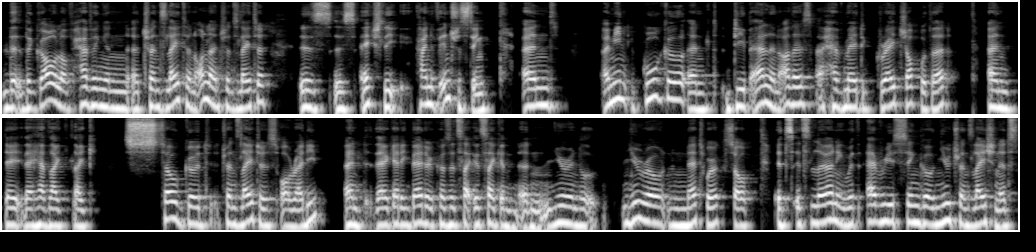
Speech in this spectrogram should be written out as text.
the the goal of having an, a translator, an online translator, is is actually kind of interesting. And I mean, Google and DeepL and others have made a great job with that, and they they have like like so good translators already and they're getting better because it's like it's like a, a neural neural network. So it's it's learning with every single new translation. It's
